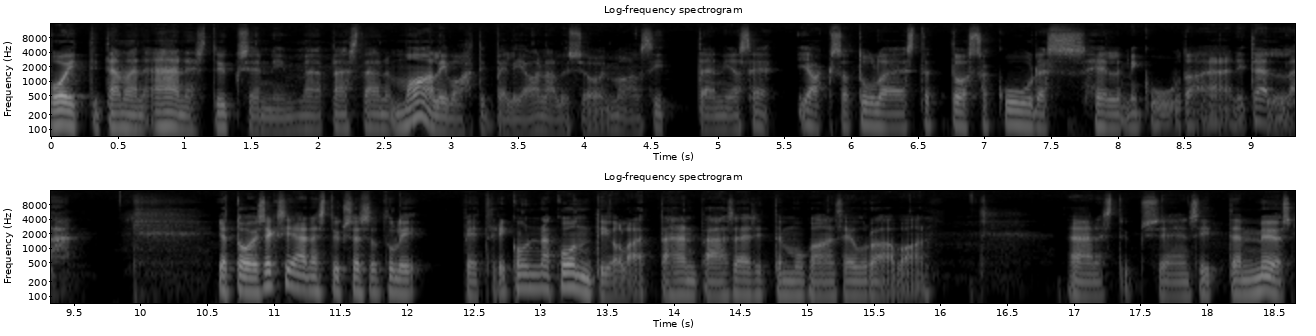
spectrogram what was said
voitti tämän äänestyksen, niin mä päästään maalivahtipeliä analysoimaan sitten, ja se jakso tulee sitten tuossa 6. helmikuuta äänitellään. Ja toiseksi äänestyksessä tuli Petri Konna Kontiola, että hän pääsee sitten mukaan seuraavaan äänestykseen sitten myös.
